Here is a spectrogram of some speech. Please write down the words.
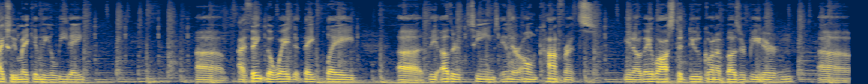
actually making the Elite Eight. Uh, I think the way that they played uh, the other teams in their own conference, you know, they lost to Duke on a buzzer beater. Um,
